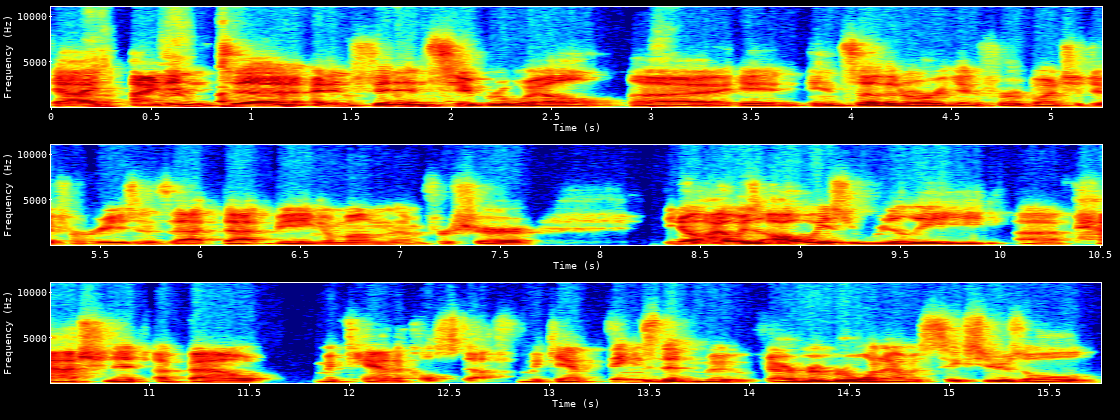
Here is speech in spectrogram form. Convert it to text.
Yeah, I, uh, I didn't uh, I didn't fit in super well uh, in in Southern Oregon for a bunch of different reasons. That that being among them for sure. You know, I was always really uh, passionate about mechanical stuff, mechan- things that moved. I remember when I was six years old,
